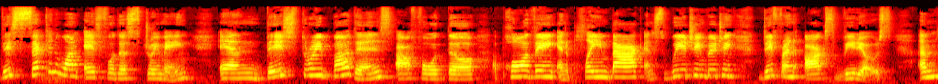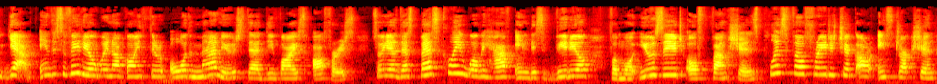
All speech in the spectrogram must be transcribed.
this second one is for the streaming. And these three buttons are for the pausing and playing back and switching between different aux videos. Um, yeah, in this video, we're not going through all the menus that device offers. So yeah, that's basically what we have in this video. For more usage of functions, please feel free to check our instruction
